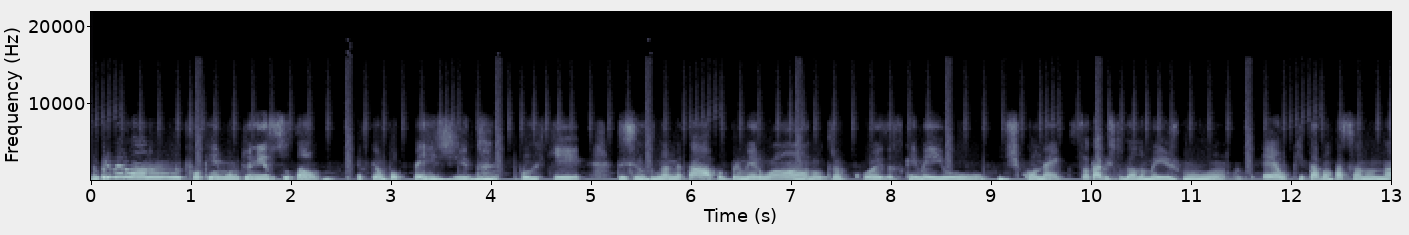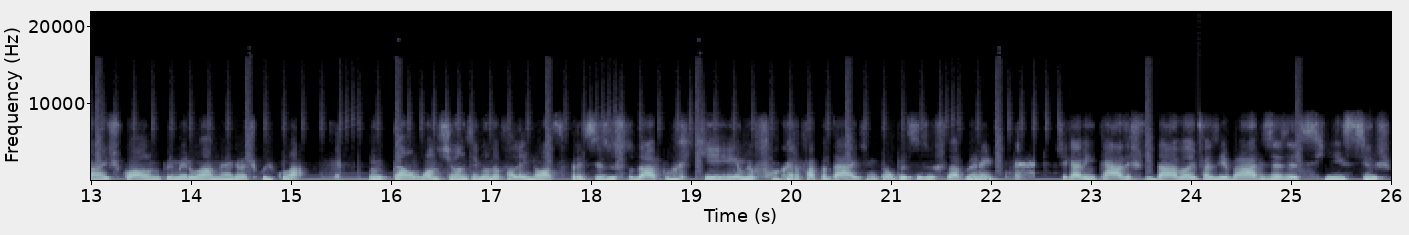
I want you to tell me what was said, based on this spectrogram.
no primeiro ano não foquei muito nisso, não. Eu fiquei um pouco perdida, porque do ensino fundamental pro primeiro ano, outra coisa, eu fiquei meio desconexo. Só tava estudando mesmo é, o que estavam passando na escola, no primeiro ano, né, grade curricular. Então, quando chegou no segundo, eu falei, nossa, preciso estudar porque meu foco era faculdade, então preciso estudar pro Enem. Chegava em casa, estudava, fazia vários exercícios.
